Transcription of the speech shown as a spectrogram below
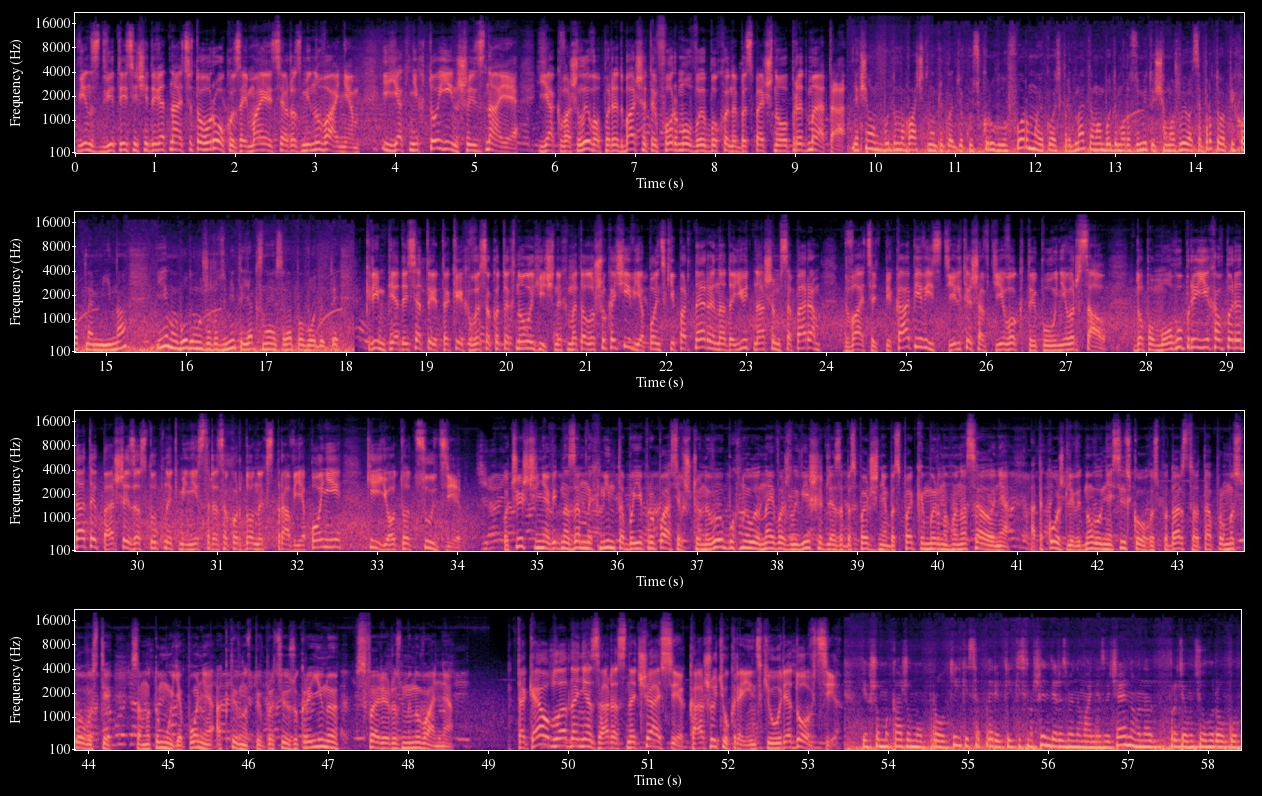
Він з 2019 року займається розмінуванням і як ніхто інший знає, як важливо передбачити форму вибухонебезпечного предмета. Якщо ми будемо бачити, наприклад, якусь круглу форму якогось предмета, ми будемо розуміти, що можливо це протипіхотна міна, і ми будемо вже розуміти, як з нею себе поводити. Крім 50 таких високотехнологічних металошукачів, японські партнери надають нашим саперам 20 пікапів і стільки ж автівок типу універсал. Допомогу приїхав передати перший заступник міністра закордонних справ Японії Кійото Цудзі. Очищення від наземних мін та боєприпасів, що не вибухнули, найважливіше для забезпечення безпеки мирного населення, а також для відновлення сільського господарства та промисловості. Саме тому Японія активно співпрацює з Україною в сфері розмінування тренування. Таке обладнання зараз на часі, кажуть українські урядовці. Якщо ми кажемо про кількість саперів, кількість машин для розмінування, звичайно, вона протягом цього року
